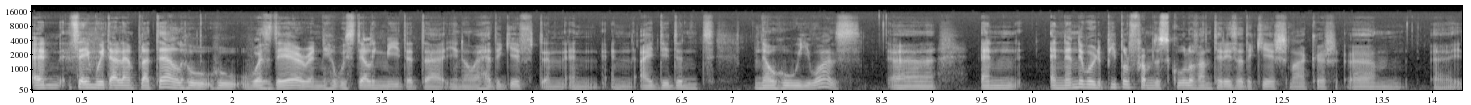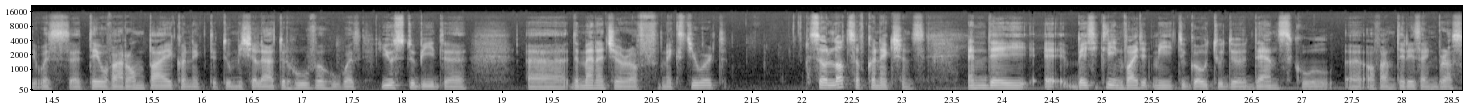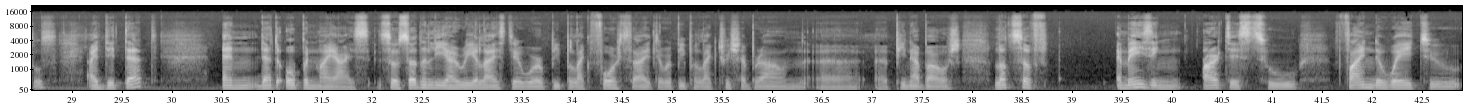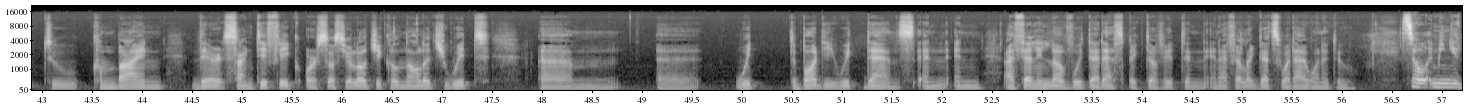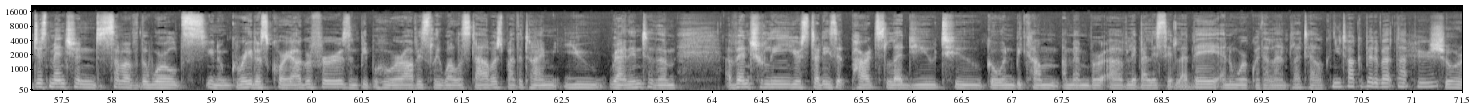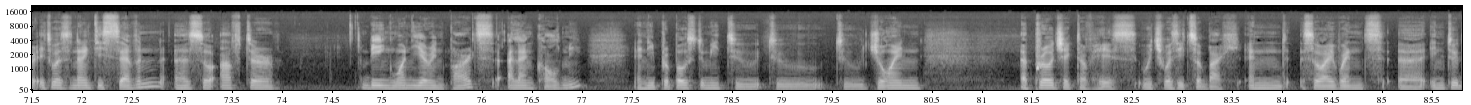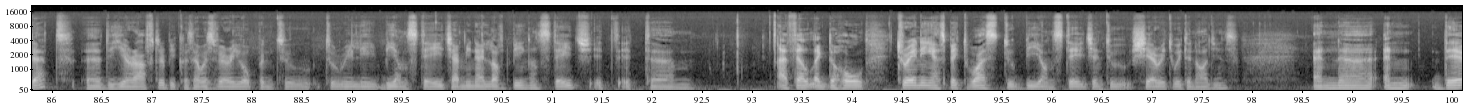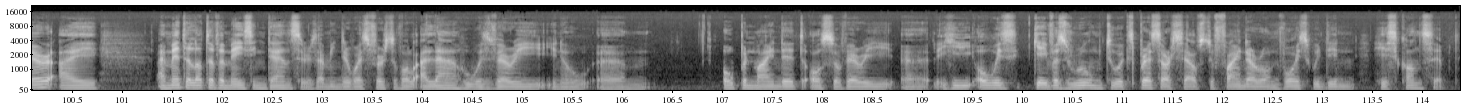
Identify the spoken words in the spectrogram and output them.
and same with Alain Platel, who, who was there and he was telling me that, uh, you know, I had a gift and, and, and I didn't know who he was. Uh, and and then there were the people from the school of Anne Teresa De Keersmaeker. Um, uh, it was uh, Theo Van Rompay connected to Michel Uyterhoeven, who was used to be the uh, the manager of Meg Stuart. So lots of connections, and they uh, basically invited me to go to the dance school uh, of Anne Teresa in Brussels. I did that, and that opened my eyes. So suddenly I realized there were people like Forsythe, there were people like Trisha Brown, uh, uh, Pina Bausch, lots of amazing artists who find a way to to combine their scientific or sociological knowledge with um, uh, with the body with dance and and I fell in love with that aspect of it and, and I felt like that's what I want to do. So I mean you've just mentioned some of the world's, you know, greatest choreographers and people who were obviously well established by the time you ran into them. Eventually your studies at Parts led you to go and become a member of Les Ballets C de la B and work with Alain Platel. Can you talk a bit about that period? Sure. It was 97 uh, so after being one year in Parts, Alain called me and he proposed to me to to to join a project of his, which was Iets op Bach. And so I went uh, into that uh, the year after because I was very open to to really be on stage. I mean, I loved being on stage. It it um, I felt like the whole training aspect was to be on stage and to share it with an audience. And uh, and there I. I met a lot of amazing dancers. I mean, there was first of all Alain, who was very, you know, um, open-minded also very uh, he always gave us room to express ourselves to find our own voice within his concept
